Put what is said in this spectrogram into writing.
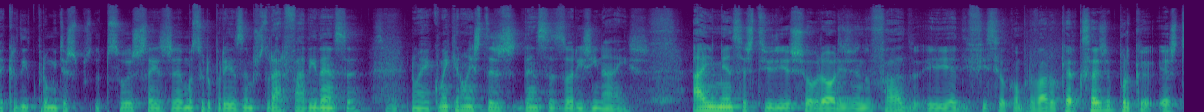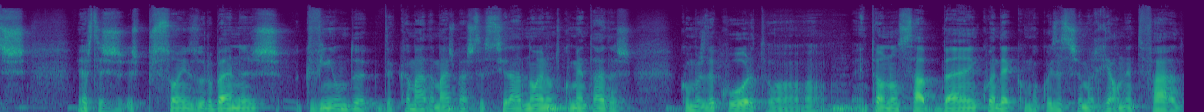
acredito que para muitas pessoas seja uma surpresa misturar fado e dança, Sim. não é? Como é que eram estas danças originais? Há imensas teorias sobre a origem do fado e é difícil comprovar o que quer que seja, porque estes estas expressões urbanas que vinham da, da, camada mais baixa da sociedade não eram documentadas como as da corte, ou, ou, então não se sabe bem quando é que uma coisa se chama realmente fado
